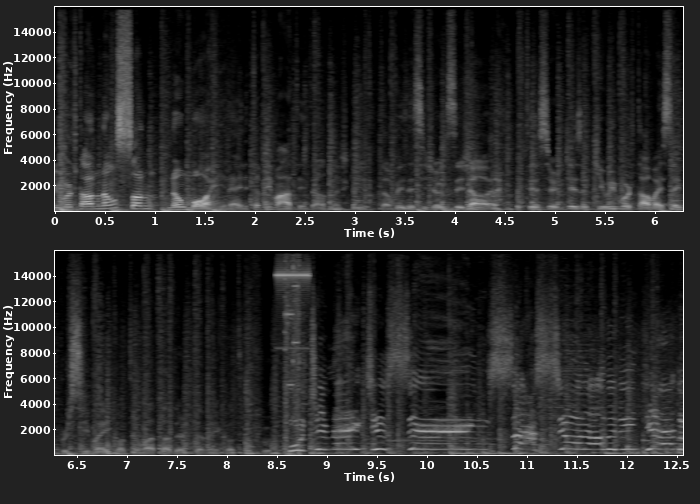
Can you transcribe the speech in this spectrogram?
O Imortal não só não morre, né? Ele também mata, então acho que talvez esse jogo seja a hora. Eu tenho certeza que o Imortal vai sair por cima aí contra o Matador também, contra o Fu. Ultimate sensacional do Nintendo!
